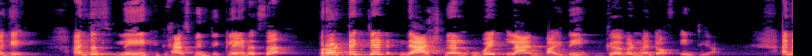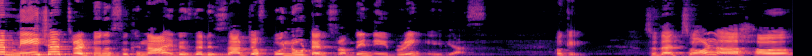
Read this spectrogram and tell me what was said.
Okay. And this lake, it has been declared as a protected national wetland by the government of India. And a major threat to the Sukhna, it is the discharge of pollutants from the neighboring areas. Okay. So that's all. Uh, uh,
